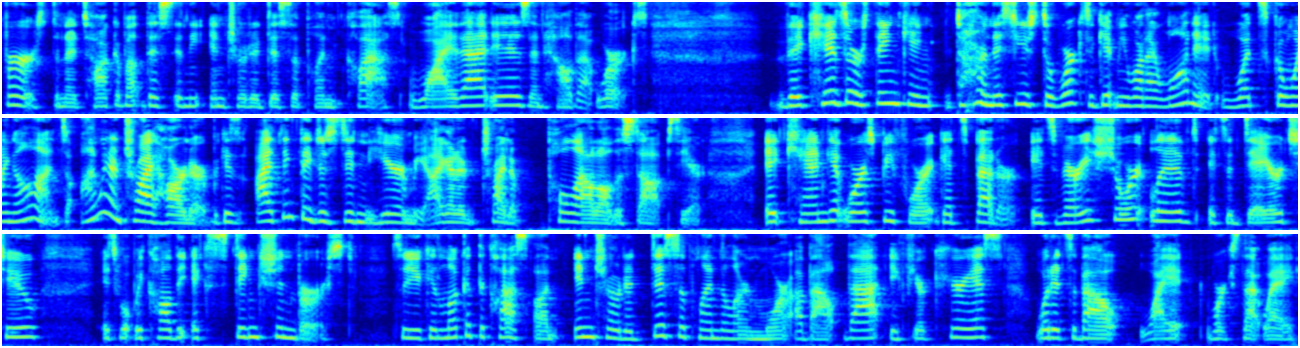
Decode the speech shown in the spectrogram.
first. And I talk about this in the Intro to Discipline class, why that is and how that works. The kids are thinking, darn, this used to work to get me what I wanted. What's going on? So I'm going to try harder because I think they just didn't hear me. I got to try to pull out all the stops here. It can get worse before it gets better. It's very short lived, it's a day or two it's what we call the extinction burst. So you can look at the class on Intro to Discipline to learn more about that if you're curious what it's about, why it works that way,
